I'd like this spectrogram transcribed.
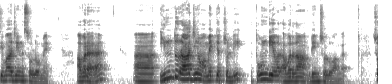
சிவாஜின்னு சொல்லுவோமே அவரை இந்து ராஜ்யம் அமைக்க சொல்லி தூண்டியவர் அவர்தான் அப்படின்னு சொல்லுவாங்க. ஸோ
